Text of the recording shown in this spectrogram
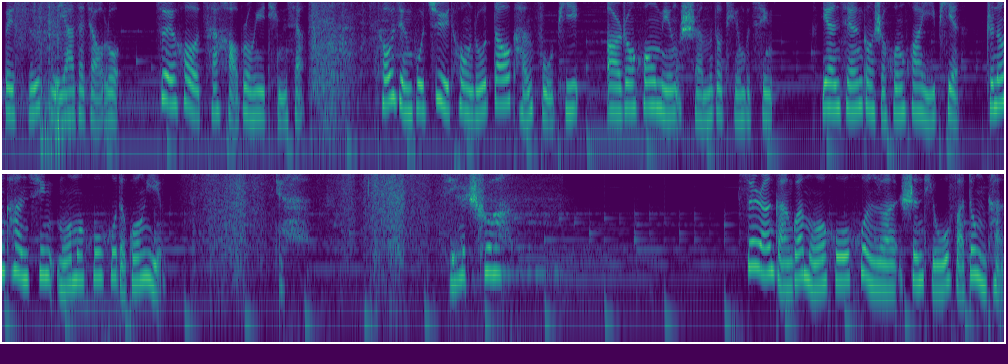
被死死压在角落，最后才好不容易停下。头颈部剧痛如刀砍斧劈，耳中轰鸣，什么都听不清。眼前更是昏花一片，只能看清模模糊糊的光影。劫车。虽然感官模糊混乱，身体无法动弹，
